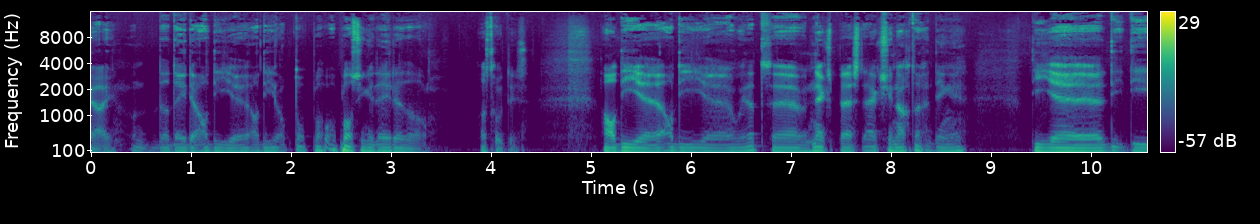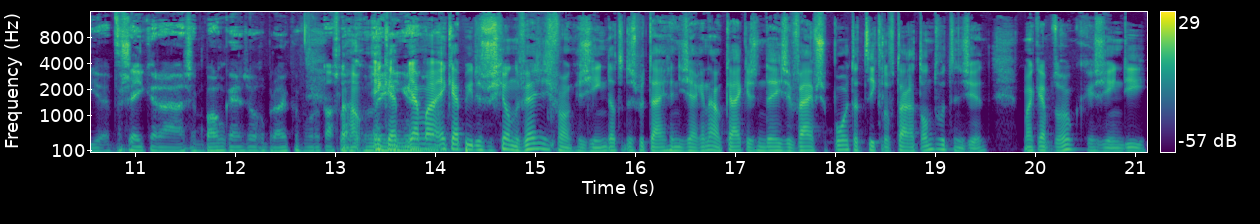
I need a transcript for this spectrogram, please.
AI. Want dat deden al die, eh, al die op, op- oplossingen deden dat al. Als het goed is. Al die, eh, al die hoe heet dat, next best action-achtige dingen. Die, eh, die, die eh, verzekeraars en banken en zo gebruiken voor het afsluiten Nou, van ik heb, ja, maar ik heb hier dus verschillende versies van gezien. Dat er dus partijen zijn die zeggen, nou kijk eens in deze vijf supportartikelen of daar het antwoord in zit. Maar ik heb er ook gezien die,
